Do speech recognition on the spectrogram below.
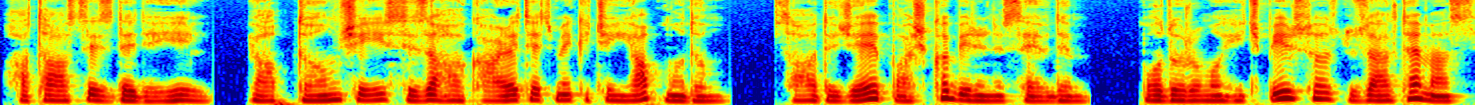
Hata sizde değil. Yaptığım şeyi size hakaret etmek için yapmadım. Sadece başka birini sevdim. Bu durumu hiçbir söz düzeltemez,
